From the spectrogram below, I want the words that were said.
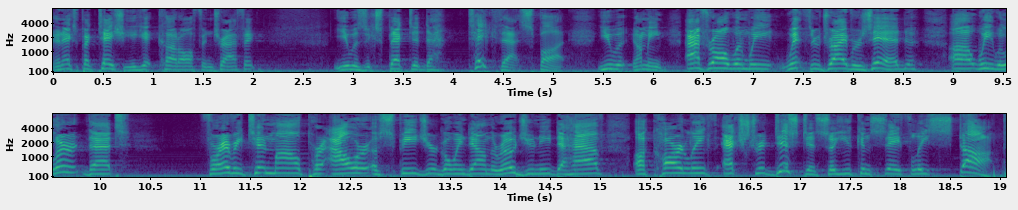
an expectation. You get cut off in traffic. You was expected to take that spot. You, I mean, after all, when we went through driver's ed, uh, we learned that for every 10 mile per hour of speed you're going down the road, you need to have a car length extra distance so you can safely stop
